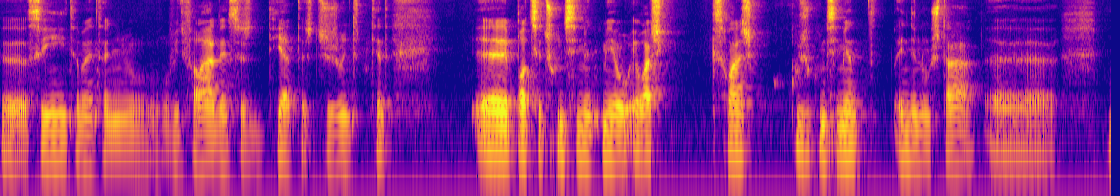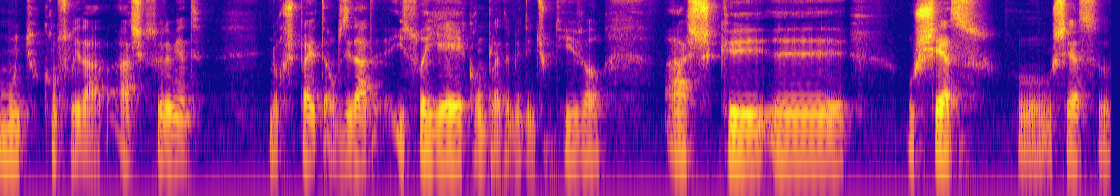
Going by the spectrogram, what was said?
Uh, sim, também tenho ouvido falar nessas dietas de jejum intermitente. Uh, pode ser desconhecimento meu, eu acho que são áreas cujo conhecimento ainda não está muito consolidado. Acho que seguramente no respeito à obesidade, isso aí é completamente indiscutível. Acho que o excesso, o excesso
